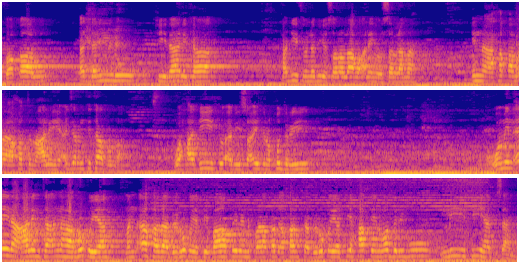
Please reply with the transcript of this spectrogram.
أجرة وقالوا الدليل في ذلك حديث النبي صلى الله عليه وسلم إن أحق ما أخذتم عليه أجرا كتاب الله وحديث أبي سعيد الخدري ومن أين علمت أنها رقية من أخذ برقية باطل فلقد أخذت برقية حق واضربوا لي فيها بسهم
